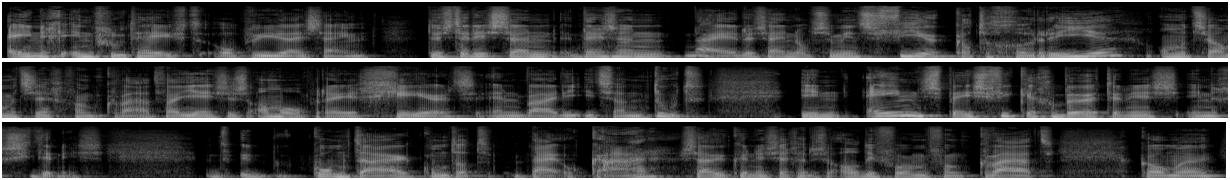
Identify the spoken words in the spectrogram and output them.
enige invloed heeft op wie wij zijn. Dus er, is een, er, is een, nou ja, er zijn op zijn minst vier categorieën, om het zo maar te zeggen, van kwaad, waar Jezus allemaal op reageert en waar hij iets aan doet. In één specifieke gebeurtenis in de geschiedenis. Komt daar, komt dat bij elkaar, zou je kunnen zeggen. Dus al die vormen van kwaad komen,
